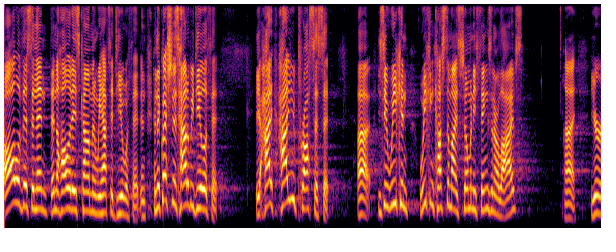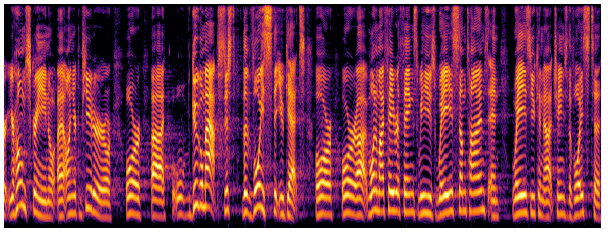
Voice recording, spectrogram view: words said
all of this, and then, then the holidays come and we have to deal with it. And, and the question is, how do we deal with it? How, how do you process it? Uh, you see, we can, we can customize so many things in our lives. Uh, your, your home screen or, uh, on your computer or, or uh, Google Maps, just the voice that you get. Or, or uh, one of my favorite things, we use Waze sometimes, and Waze, you can uh, change the voice to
